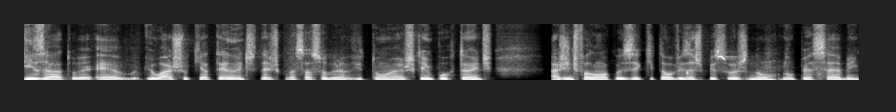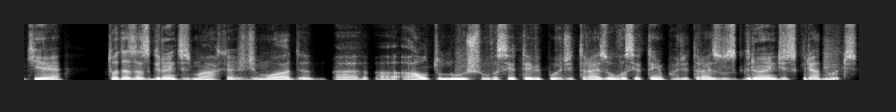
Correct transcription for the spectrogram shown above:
Exato. É, eu acho que até antes da gente conversar sobre a Vuitton, eu acho que é importante a gente falar uma coisa que talvez as pessoas não, não percebem, que é todas as grandes marcas de moda, alto luxo, você teve por detrás ou você tem por detrás os grandes criadores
